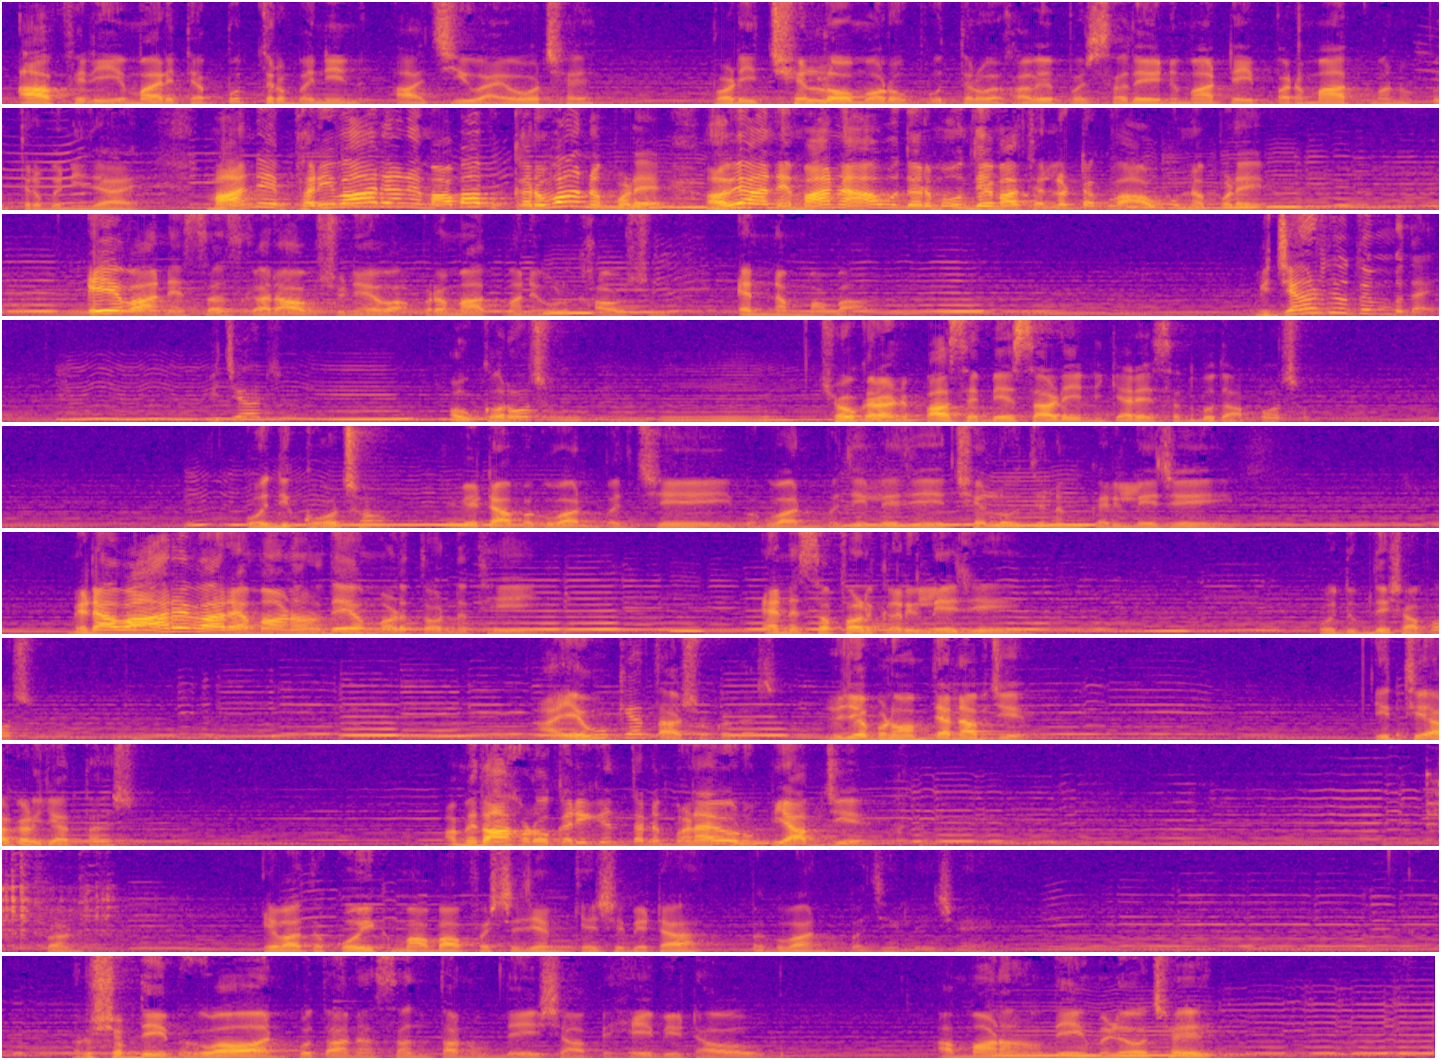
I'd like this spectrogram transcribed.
આ ફેરી અમારે ત્યાં પુત્ર બનીને આ જીવ આવ્યો છે. પડી છેલ્લો અમારો પુત્ર હોય, હવે પછી સદૈવ માટે પરમાત્માનો પુત્ર બની જાય. માને ફરીવાર અને મા બાપ કરવા ન પડે. હવે આને માના ઉદર ઊંધે માથે લટકવા આવવું ન પડે. એવા ને સંસ્કાર આવશું ને એવા પરમાત્માને ઓળખાવશું એમના મા બાપ વિચારજો તમે બધા વિચારજો. આવું કરો છો? છોકરાને પાસે બેસાડીને ક્યારે સદબોધ આપો છો? કોઈ કહો છો? બેટા, ભગવાન ભજે, ભગવાન ભજી લેજે, છેલ્લો જન્મ કરી લેજે. બેટા વારે વારે માણસનો દેહ મળતો નથી. એને સફળ કરી લેજે. કોઈ ઉપદેશ આપો છો? આ એવું કહેતા હશો કદાચ. જોજે, ભણવામાં ધ્યાન આપજે. ઈથી આગળ કહેતા હશે. અમે દાખલો કરી તને ભણાવ્યો, રૂપિયા આપજે. પણ એવા તો કોઈક મા બાપ હશે જેમ કે છે, બેટા, ભગવાન ભજી લેજે ઋષભદેવ ભગવાન પોતાના સંતાન ઉપદેશ આપે, હે બેટાઓ, આ માણાનો દેહ મળ્યો છે.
